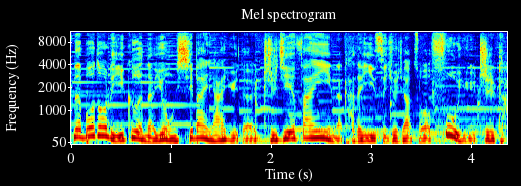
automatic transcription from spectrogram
那波多黎各呢，用西班牙语的直接翻译呢，它的意思就叫做富裕之港。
